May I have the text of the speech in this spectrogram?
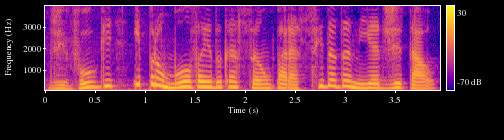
divulgue e promova a educação para a cidadania digital.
